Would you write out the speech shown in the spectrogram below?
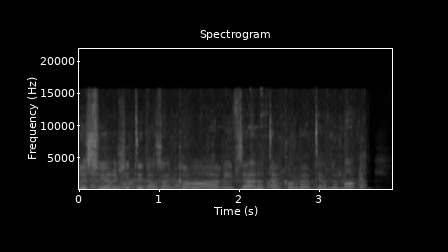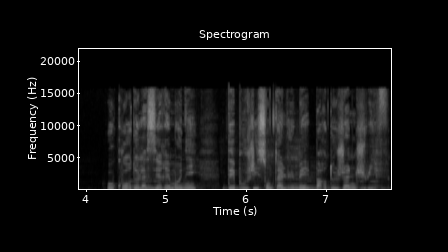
bien sûr, j'étais dans un camp à Rivesaltes, un camp d'internement. Au cours de la cérémonie, des bougies sont allumées par de jeunes juifs.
